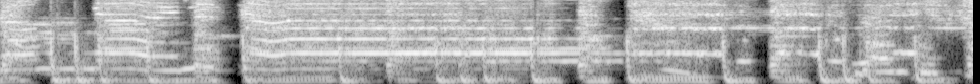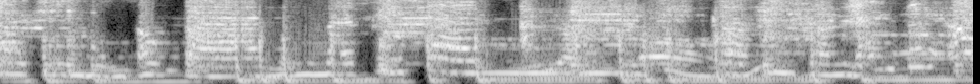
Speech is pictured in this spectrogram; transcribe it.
จำง่ายเหลือเกินเริ่มที่ข้อที่หนึ่งเอาฝ่ามือมาที่กันข้อที่สองนั้นต้องเอา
